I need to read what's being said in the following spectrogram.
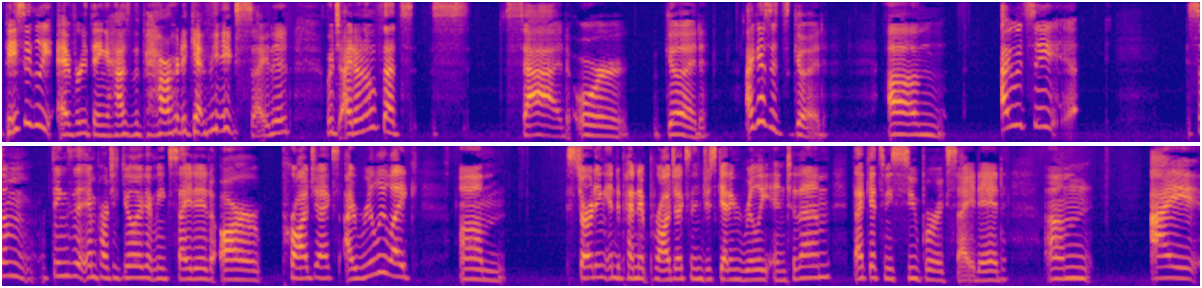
basically everything has the power to get me excited, which I don't know if that's s- sad or good. I guess it's good. Um, I would say uh, some things that in particular get me excited are projects. I really like um, starting independent projects and just getting really into them. That gets me super excited. Um, I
